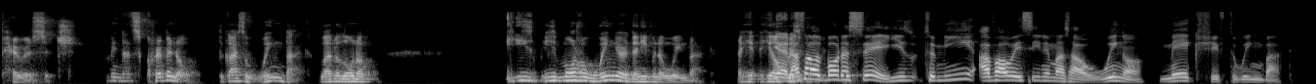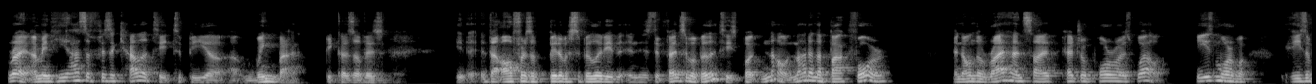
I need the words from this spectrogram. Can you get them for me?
Perisic. I mean, that's criminal. The guy's a wing back, let alone a he's he's more of a winger than even a wingback. He, he yeah, that's what I was about to say. He's to me, I've always seen him as a winger, makeshift wingback. Right. I mean, he has a physicality to be a, a wingback because of his that offers a bit of a stability in his defensive abilities, but no, not in the back four. And on the right hand side, Pedro Porro as well. He's more of a he's a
